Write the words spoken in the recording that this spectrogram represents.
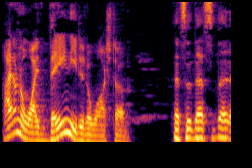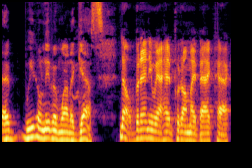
I don't know why they needed a wash tub. That's that's that. I, we don't even want to guess. No, but anyway, I had put on my backpack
